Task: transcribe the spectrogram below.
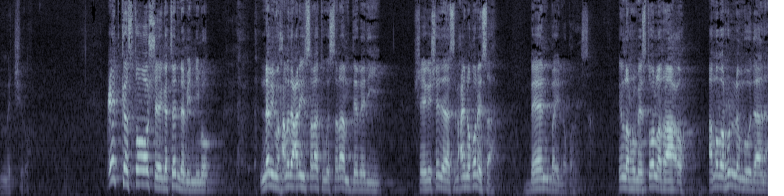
ma jiro cid kasta oo sheegata nebinimo nebi moxamed calayhi salaatu wasalaam dabadii sheegashadaas maxay noqonaysaa been bay noqonaysaa in la rumaystoo la raaco. Amaba run la moodaana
